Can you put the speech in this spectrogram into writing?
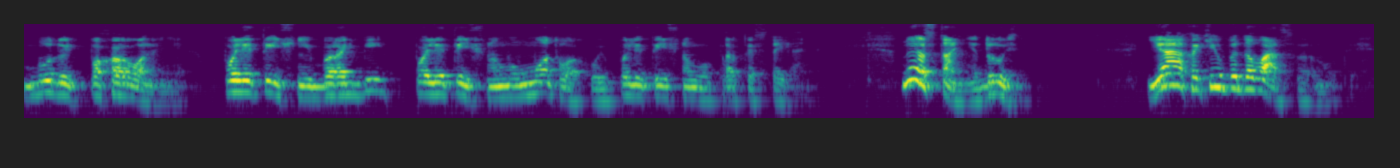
будуть похоронені в політичній боротьбі, політичному мотлоху і політичному протистоянні. Ну і останнє, друзі. Я хотів би до вас звернутися.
